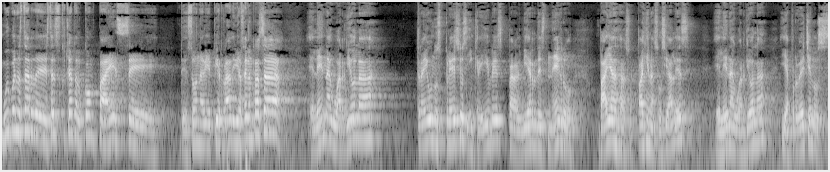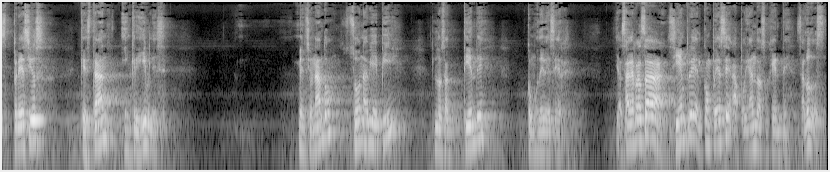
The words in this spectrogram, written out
Muy buenas tardes, estás escuchando al compa S de Zona VIP Radio. Ya saben, raza, Elena Guardiola trae unos precios increíbles para el Viernes Negro. Vayan a sus páginas sociales, Elena Guardiola, y aprovechen los precios que están increíbles. Mencionando Zona VIP, los atiende como debe ser. Ya sabe, raza, siempre el compa S apoyando a su gente. Saludos.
